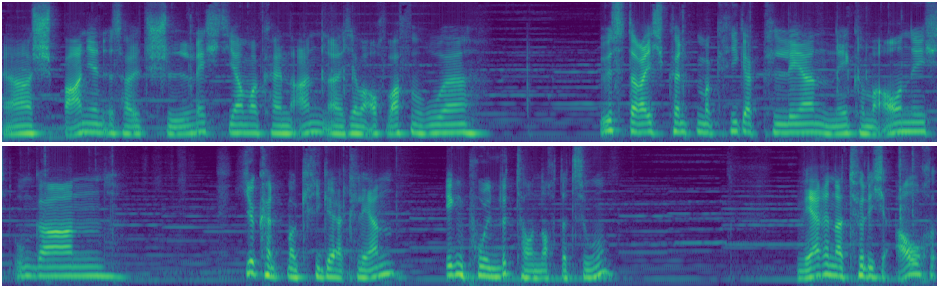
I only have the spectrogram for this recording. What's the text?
Ja, Spanien ist halt schlecht. Hier haben wir keinen An. Äh, hier haben wir auch Waffenruhe. Österreich könnten wir Krieg erklären. Ne, können wir auch nicht. Ungarn. Hier könnten wir Kriege erklären. Gegen Polen-Litauen noch dazu. Wäre natürlich auch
